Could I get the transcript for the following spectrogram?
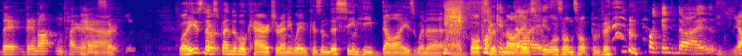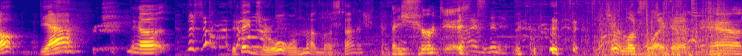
They they're not entirely Yeah. certain. Well, he's So- an expendable character anyway because in this scene, he dies when a, a box with knives dies. falls on top of him. fucking dies. Yup. Yeah. Yeah, Did they draw on that mustache? they sure did. Five minutes. Sure looks like it. Yeah,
